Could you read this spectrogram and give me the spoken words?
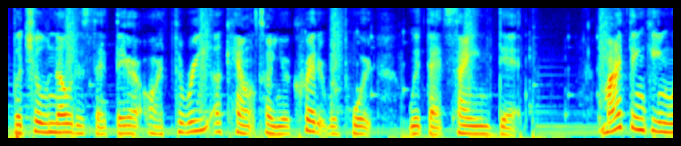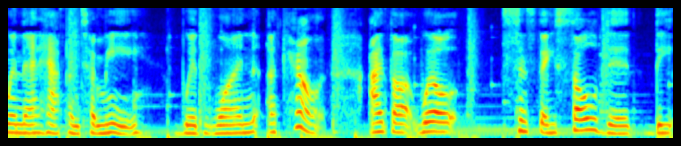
but you'll notice that there are three accounts on your credit report with that same debt. My thinking when that happened to me with one account, I thought, well, since they sold it, the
